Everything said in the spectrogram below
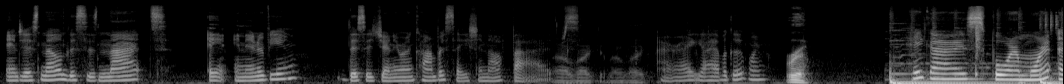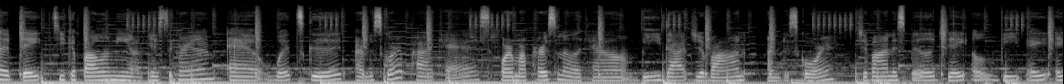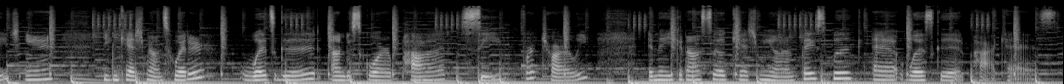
And just know this is not a, an interview. This is genuine conversation off vibes. I like it. I like it. All right. Y'all have a good one. Real. Hey guys, for more updates, you can follow me on Instagram at what's good underscore podcast or my personal account b.jovahn underscore. Jovahn is spelled J O V A H N. You can catch me on Twitter, what's good underscore pod C for Charlie. And then you can also catch me on Facebook at What's Good Podcast.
